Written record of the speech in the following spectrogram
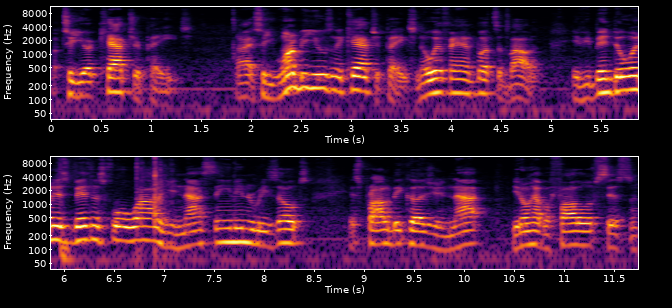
or to your capture page. All right, so you want to be using the capture page. No ifs, ands, buts about it. If you've been doing this business for a while and you're not seeing any results, it's probably because you're not, you don't have a follow-up system.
